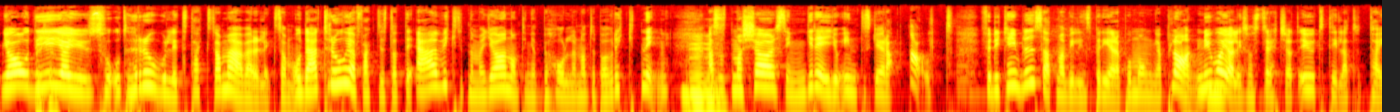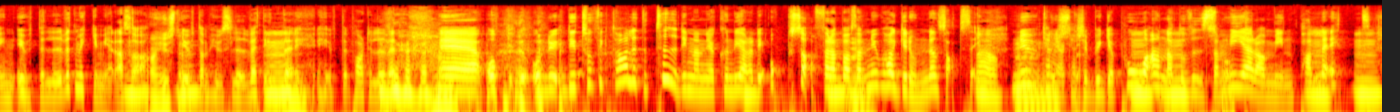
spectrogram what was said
Ja, och det är jag ju så otroligt tacksam över. Liksom. Och där tror jag faktiskt att det är viktigt när man gör någonting att behålla någon typ av riktning. Mm. Alltså att man kör sin grej och inte ska göra allt. För det kan ju bli så att man vill inspirera på många plan. Nu Mm. har jag liksom stretchat ut till att ta in utelivet mycket mer, alltså ja just det. utomhuslivet, Mm. inte utepartylivet. eh, och och det, det tog- fick ta lite tid innan jag kunde göra det också. För att bara så här, nu har grunden satt sig. ja. Nu Mm, kan jag kanske det. bygga på Mm, annat mm. och visa Smart. mer av min palett. Mm,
